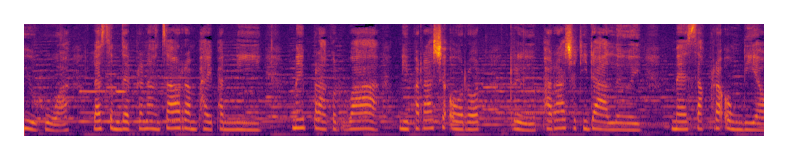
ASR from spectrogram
อยู่หัว และสมเด็จพระนางเจ้ารำไพพันนี ไม่ปรากฏว่ามีพระราชโอรส หรือพระราชธิดาเลย แม้สักพระองค์เดียว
